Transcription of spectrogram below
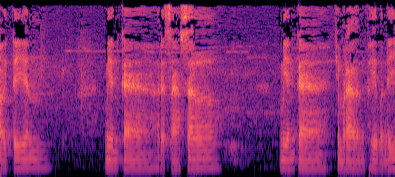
ឲ្យទាន មានការរក្សាសិលមានការចម្រើនភាវនា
